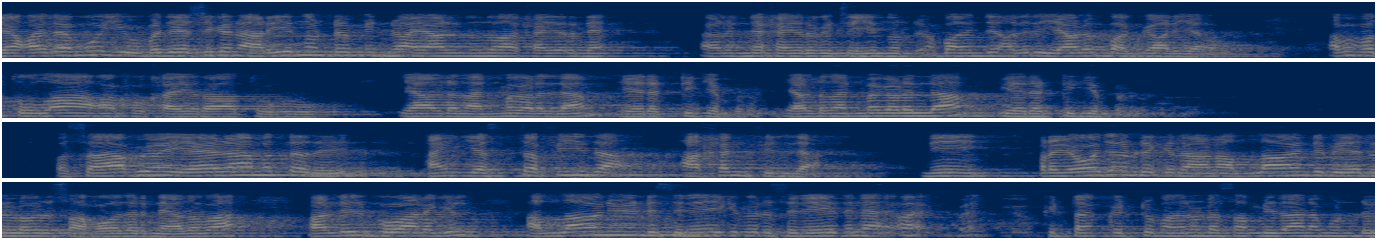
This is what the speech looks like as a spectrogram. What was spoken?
യാലമു ഈ ഉപദേശകൻ അറിയുന്നുണ്ട് മിന്നു അയാളിൽ നിന്നും ആ ഹൈറിനെ അയാൾ ഇന്ന ഹൈറൊക്കെ ചെയ്യുന്നുണ്ട്. അപ്പൊ അതിന്റെ അതിൽ ഇയാളും പങ്കാളിയാവും. അപ്പൊ തുലാഫു ഹൈറാ തുഹു ഇയാളുടെ നന്മകളെല്ലാം ഇരട്ടിക്കപ്പെടും. ഇയാളുടെ നന്മകളെല്ലാം ഇരട്ടിക്കപ്പെടും. അപ്പൊ സാബു ഏഴാമത്തത് അൻ യസ്തഫീദ അഹൻ ഫില്ല. നീ പ്രയോജനമെടുക്കലാണ് അള്ളാഹുവിന്റെ പേരിലുള്ള ഒരു സഹോദരനെ. അഥവാ പള്ളിയിൽ പോവാണെങ്കിൽ അള്ളാഹുവിന് വേണ്ടി സ്നേഹിക്കുന്ന ഒരു സ്നേഹത്തിന് കിട്ടാൻ കിട്ടും അതിനുള്ള സംവിധാനമുണ്ട്.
